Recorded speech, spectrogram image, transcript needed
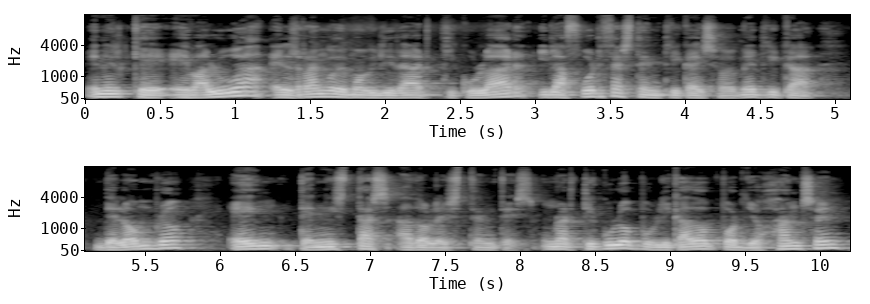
en el que evalúa el rango de movilidad articular y la fuerza excéntrica isométrica del hombro en tenistas adolescentes. Un artículo publicado por Johansen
